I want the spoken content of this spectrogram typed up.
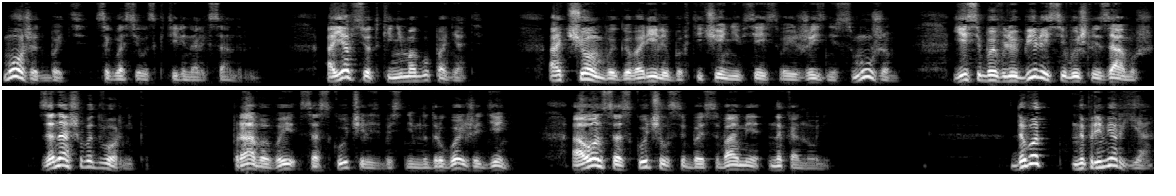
Может быть, согласилась Катерина Александровна. А я все-таки не могу понять, о чем вы говорили бы в течение всей своей жизни с мужем, если бы влюбились и вышли замуж за нашего дворника. Право, вы соскучились бы с ним на другой же день, а он соскучился бы с вами накануне. Да вот, например, я.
